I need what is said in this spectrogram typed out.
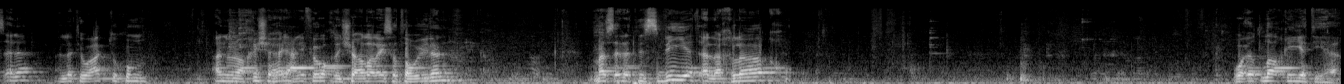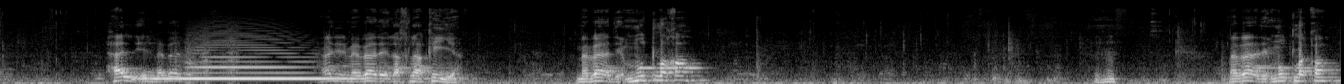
المسألة التي وعدتكم أن نناقشها يعني في وقت إن شاء الله ليس طويلا. مسألة نسبية الأخلاق وإطلاقيتها. هل المبادئ هل المبادئ الأخلاقية مبادئ مطلقة؟ مبادئ مطلقة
